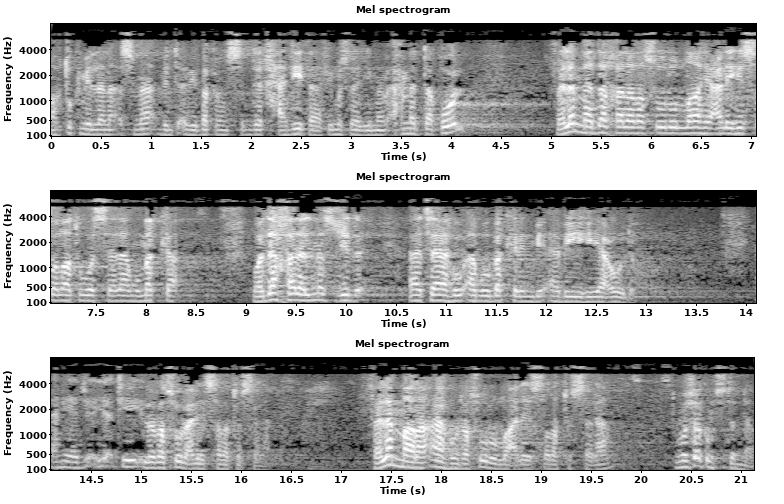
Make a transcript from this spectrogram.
أو تكمل لنا أسماء بنت أبي بكر الصديق حديثة في مسند الإمام أحمد تقول فلما دخل رسول الله عليه الصلاة والسلام مكة ودخل المسجد أتاه أبو بكر بأبيه يعوده. يعني يأتي للرسول عليه الصلاة والسلام. فلما رآه رسول الله عليه الصلاة والسلام مش راكم تستناوا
